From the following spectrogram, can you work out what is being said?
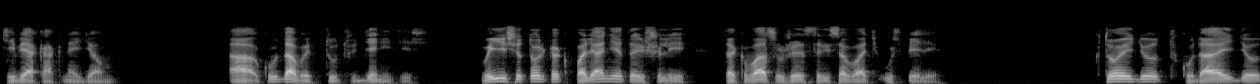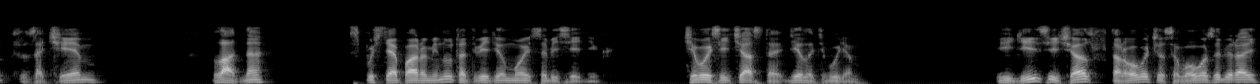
Тебя как найдем? А куда вы тут денетесь? Вы еще только к поляне этой шли, так вас уже срисовать успели. Кто идет, куда идет, зачем? Ладно, Спустя пару минут ответил мой собеседник. Чего сейчас-то делать будем? Иди сейчас второго часового забирай.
